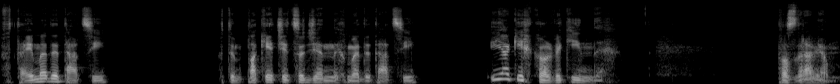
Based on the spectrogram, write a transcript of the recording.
w tej medytacji, w tym pakiecie codziennych medytacji i jakichkolwiek innych. Pozdrawiam.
